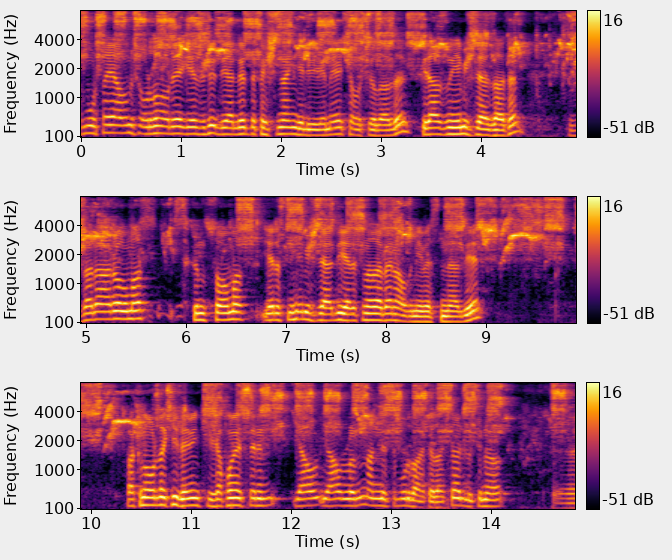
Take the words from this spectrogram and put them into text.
Yumurtayı almış oradan oraya gezdiriyor. Diğerleri de peşinden geliyor. Yemeye çalışıyorlardı. Birazını yemişler zaten. Zararı olmaz. Sıkıntısı olmaz. Yarısını yemişlerdi. Yarısını da ben aldım yemesinler diye. Bakın oradaki deminki Japoneslerin yav- yavrularının annesi burada arkadaşlar. Lütino e,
